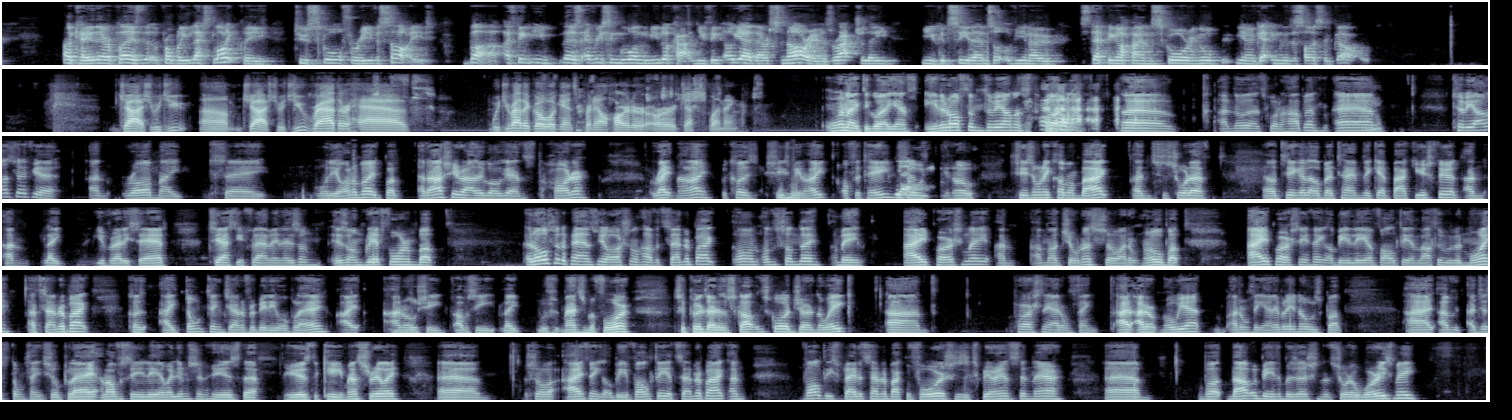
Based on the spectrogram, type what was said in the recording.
okay, there are players that are probably less likely to score for either side. But I think you, there's every single one of them you look at and you think, oh, yeah, there are scenarios where actually you could see them sort of, you know, stepping up and scoring or, you know, getting the decisive goal. Josh, would you, um, Josh, would you rather have, would you rather go against Pernille Harder or Jess Fleming? I would like to go against either of them, to be honest. But uh, I know that's going to happen. Um, to be honest with you, and Rob might say, "What are you on about?" But I'd actually rather go against Harder right now because she's been mm-hmm. out of the team. Yeah. So you know she's only coming back, and she's sort of it'll take a little bit of time to get back used to it. And and like you've already said, Jessie Fleming is on is on great form, but it also depends who Arsenal have at centre back on, on Sunday. I mean, I personally, and I'm not Jonas, so I don't know, but I personally think it'll be Lia Wälti and Lotte Wubben-Moy at centre back because I don't think Jennifer Beattie will play. I I know she obviously, like we've mentioned before, she pulled out of the Scotland squad during the week, and personally, I don't think I, I don't know yet. I don't think anybody knows, but I, I, I just don't think she'll play. And obviously, Leah Williamson, who is the who is the key miss really. Um, so I think it'll be Wälti at centre back, and Wälti's played at centre back before. She's experienced in there, um, but that would be the position that sort of worries me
